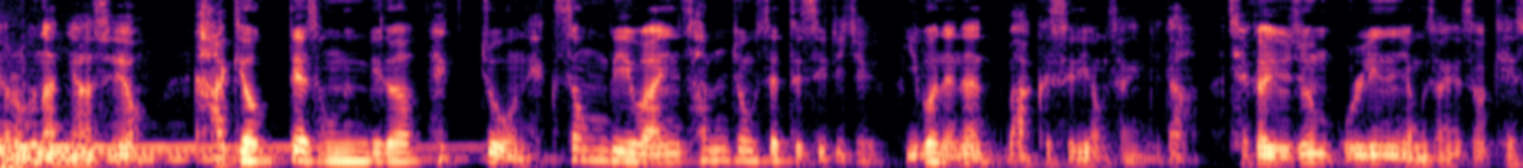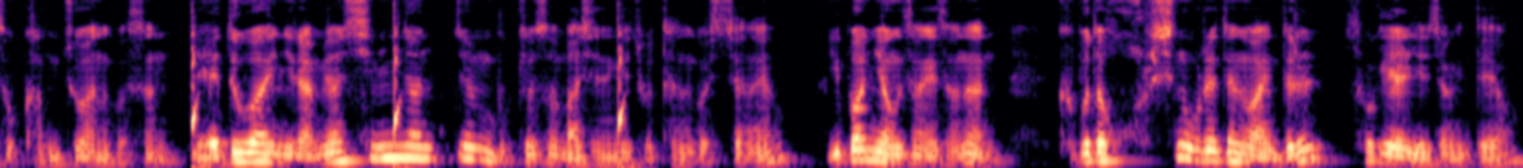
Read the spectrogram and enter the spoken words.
여러분 안녕하세요. 가격대 성능비가 핵 좋은 핵성비 와인 3종 세트 시리즈. 이번에는 마크3 영상입니다. 제가 요즘 올리는 영상에서 계속 강조하는 것은 레드 와인이라면 10년쯤 묵혀서 마시는 게 좋다는 것이잖아요. 이번 영상에서는 그보다 훨씬 오래된 와인들을 소개할 예정인데요.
